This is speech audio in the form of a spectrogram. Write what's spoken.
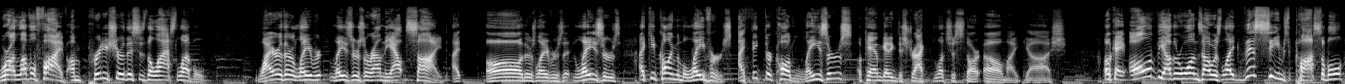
we're on level five. I'm pretty sure this is the last level. Why are there lasers around the outside? I... Oh, there's lasers. Lasers. I keep calling them lavers. I think they're called lasers. Okay, I'm getting distracted. Let's just start. Oh my gosh. Okay, all of the other ones, I was like, this seems possible.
